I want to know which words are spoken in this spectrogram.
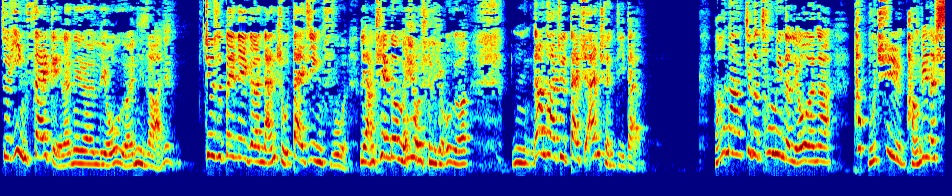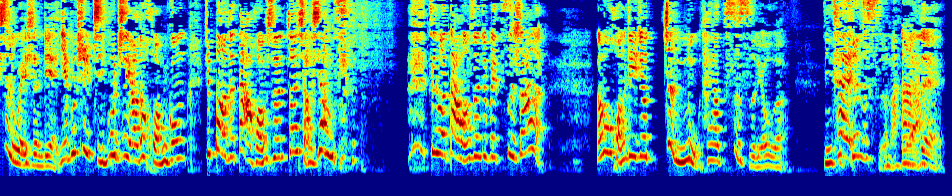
就硬塞给了那个刘娥，你知道吧？就就是被那个男主带进府两天都没有的刘娥，嗯，让他去带去安全地带。然后呢，这个聪明的刘娥呢，她不去旁边的侍卫身边，也不去几步之遥的皇宫，就抱着大皇孙钻小巷子，最后大皇孙就被刺杀了。然后皇帝就震怒，他要刺死刘娥。你猜孙子死了嘛？对吧？啊，对，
